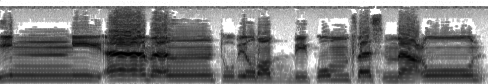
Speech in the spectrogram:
إِنِّي آمَنتُ بِرَبِّكُمْ فَاسْمَعُونِ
